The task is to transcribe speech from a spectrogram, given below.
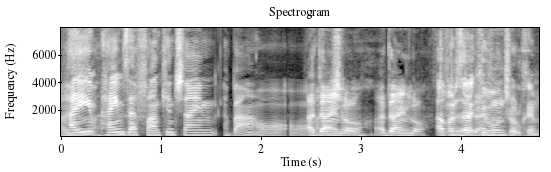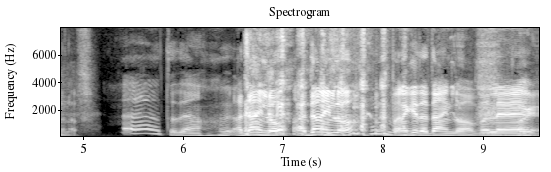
האם, זה הפרנקנשטיין הבא, או... עדיין? לא, עדיין לא. אבל זה. הכיוון שהולכים אליו. אה, אתה יודע, עדיין לא, עדיין לא, בוא נגיד עדיין לא, אבל אה, אוקיי.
